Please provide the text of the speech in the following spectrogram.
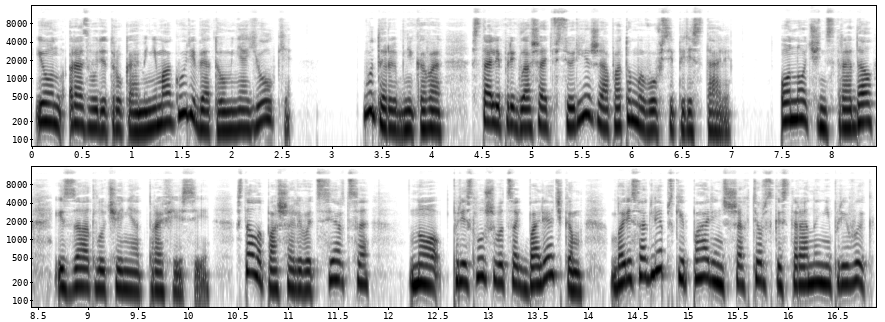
и он разводит руками «Не могу, ребята, у меня елки». Вот и Рыбникова стали приглашать все реже, а потом и вовсе перестали. Он очень страдал из-за отлучения от профессии. Стало пошаливать сердце, но прислушиваться к болячкам Борисоглебский парень с шахтерской стороны не привык.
